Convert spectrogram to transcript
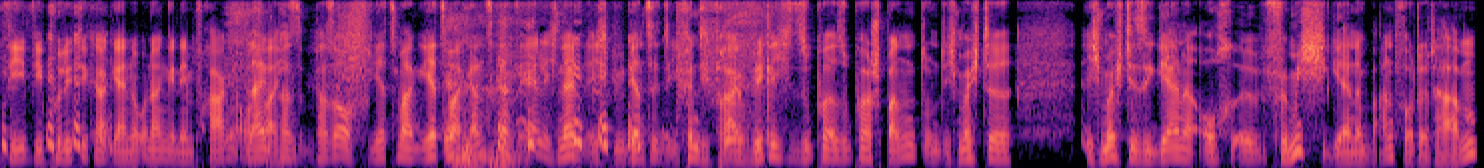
wie, wie Politiker gerne unangenehm Fragen ausweichen. Nein, pass, pass auf, jetzt mal, jetzt mal ganz, ganz ehrlich. Nein, ich, ich finde die Frage wirklich super, super spannend und ich möchte, ich möchte sie gerne auch äh, für mich gerne beantwortet haben.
